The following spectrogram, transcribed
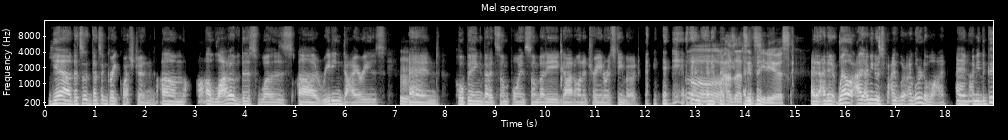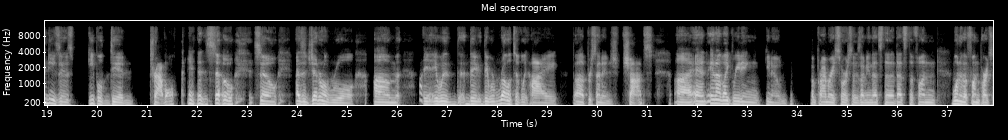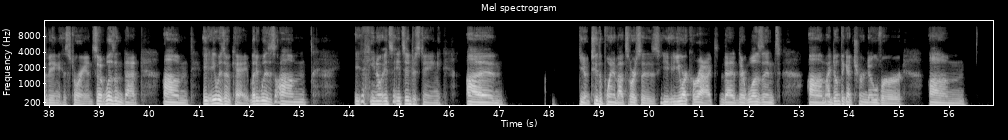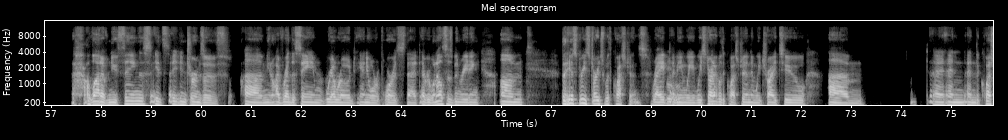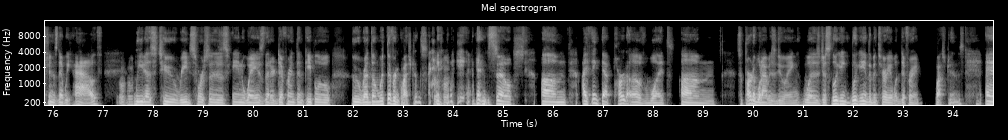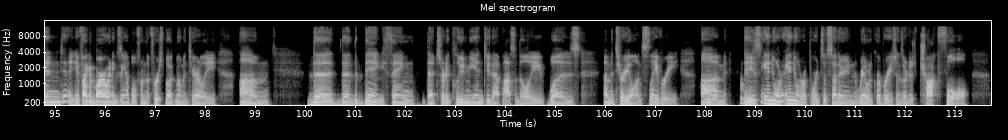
Yeah, that's a that's a great question. Um, a lot of this was uh reading diaries hmm. and hoping that at some point somebody got on a train or a steamboat. And and Oh, they how's that and insidious? I, I didn't, well, I, I mean, it was, I, I learned a lot. And I mean, the good news is people did travel. And so, so as a general rule, um, it was, they, they were relatively high, uh, percentage shots. Uh, and, and I like reading, you know, uh, primary sources. I mean, that's the, that's the fun, one of the fun parts of being a historian. So it wasn't that, um, it, it was okay, but it was, um, it- you know, it's it's interesting. Um, you know, to the point about sources, you, you are correct that there wasn't. Um, I don't think I turned over um, a lot of new things. It's in terms of um, you know, I've read the same railroad annual reports that everyone else has been reading. Um, but history starts with questions, right? I hmm mean, we we start out with a question and we try to um, and and the questions that we have hmm lead us to read sources in ways that are different than people who, who read them with different questions. hmm And so um, I think that part of what um, so part of what I was doing was just looking looking at the material with different questions. And if I can borrow an example from the first book momentarily, um, the the the big thing that sort of clued me into that possibility was a material on slavery. hmm Um, these annual annual reports of Southern Railroad corporations are just chock full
